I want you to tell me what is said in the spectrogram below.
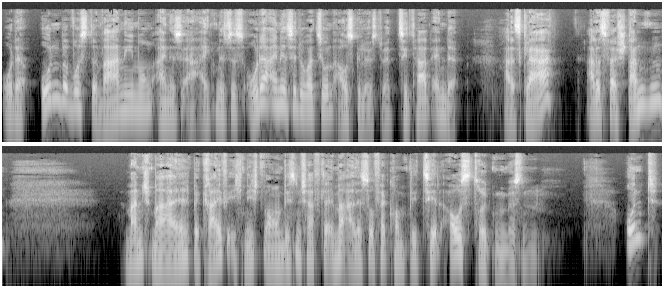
oder unbewusste Wahrnehmung eines Ereignisses oder einer Situation ausgelöst wird. Zitat Ende. Alles klar? Alles verstanden? Manchmal begreife ich nicht, warum Wissenschaftler immer alles so verkompliziert ausdrücken müssen. Und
